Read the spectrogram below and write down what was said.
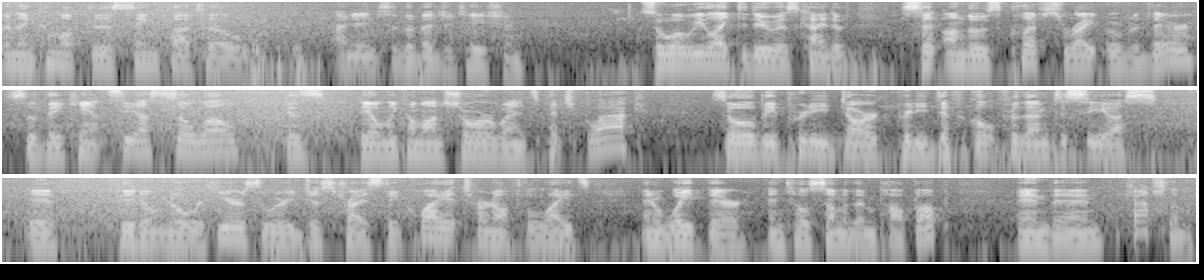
and then come up to the same plateau and into the vegetation. So what we like to do is kind of sit on those cliffs right over there so they can't see us so well because they only come on shore when it's pitch black. So it'll be pretty dark, pretty difficult for them to see us if they don't know we're here. So we just try to stay quiet, turn off the lights, and wait there until some of them pop up and then catch them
